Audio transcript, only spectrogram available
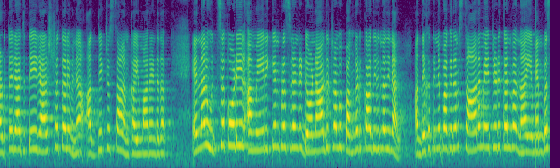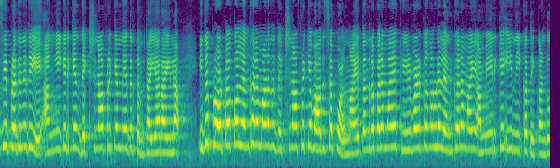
അടുത്ത രാജ്യത്തെ രാഷ്ട്രത്തലവിന് അധ്യക്ഷ സ്ഥാനം കൈമാറേണ്ടത്. എന്നാൽ ഉച്ചകോടിയിൽ അമേരിക്കൻ പ്രസിഡന്റ് ഡൊണാൾഡ് ട്രംപ് പങ്കെടുക്കാതിരുന്നതിനാൽ അദ്ദേഹത്തിന് പകരം സ്ഥാനം ഏറ്റെടുക്കാൻ വന്ന എംബസി പ്രതിനിധിയെ അംഗീകരിക്കാൻ ദക്ഷിണാഫ്രിക്കൻ നേതൃത്വം തയ്യാറായില്ല. ഇത് പ്രോട്ടോകോൾ ലംഘനമാണെന്ന് ദക്ഷിണാഫ്രിക്ക വാദിച്ചപ്പോൾ നയതന്ത്രപരമായ കീഴ്വഴക്കങ്ങളുടെ ലംഘനമായി അമേരിക്ക ഈ നീക്കത്തെ കണ്ടു.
